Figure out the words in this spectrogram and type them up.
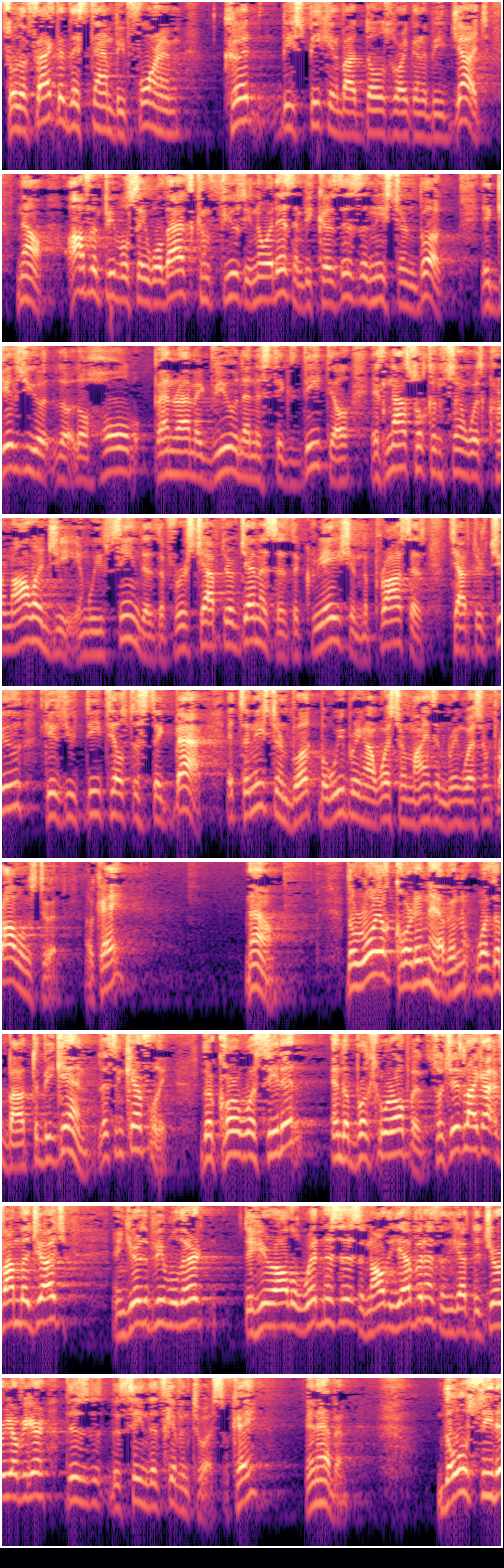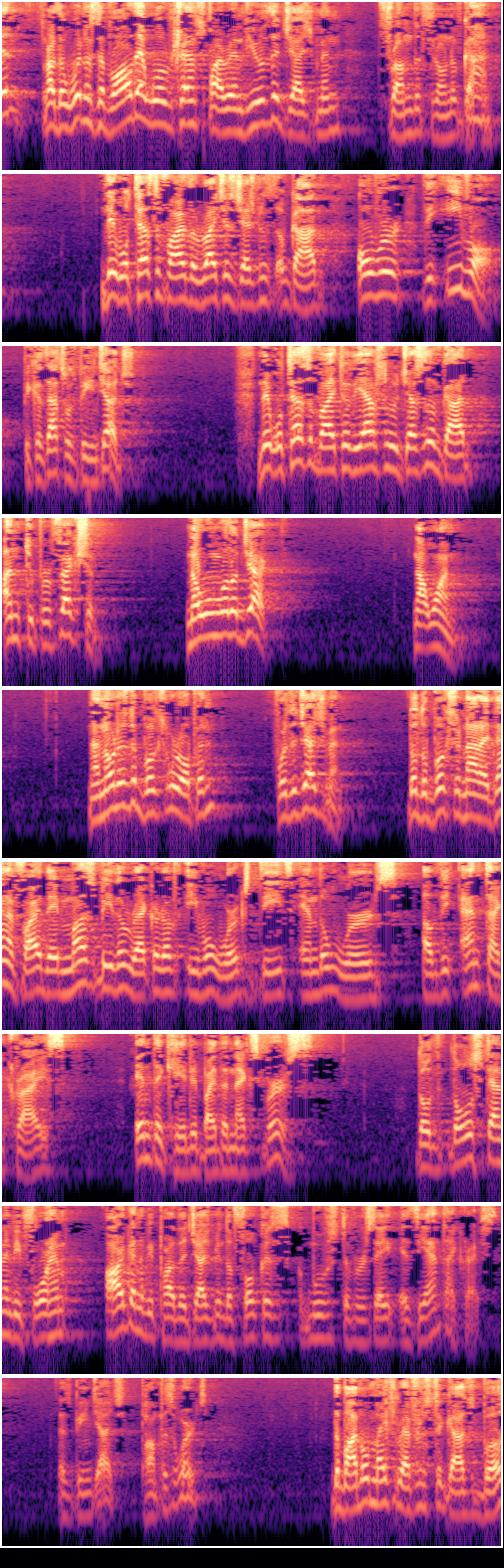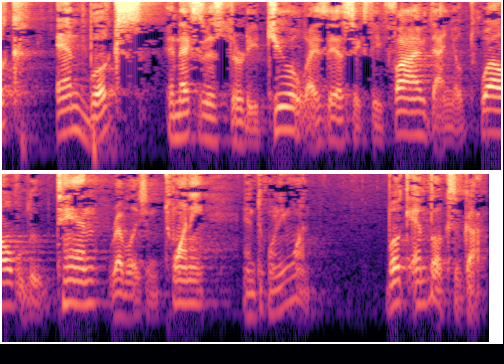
So the fact that they stand before him could be speaking about those who are going to be judged. Now, often people say, well, that's confusing. No, it isn't because this is an Eastern book. It gives you the, the, whole panoramic view and then it sticks detail. It's not so concerned with chronology. And we've seen this. The first chapter of Genesis, the creation, the process. Chapter 2 gives you details to stick back. It's an Eastern book, but we bring our Western minds and bring Western problems to it. Okay? Now, the royal court in heaven was about to begin. Listen carefully. The court was seated and the books were open. So just like if I'm the judge and you're the people there to hear all the witnesses and all the evidence and you got the jury over here, this is the scene that's given to us, okay? In heaven. Those seated are the witness of all that will transpire in view of the judgment from the throne of God. They will testify of the righteous judgments of God over the evil, because that's what's being judged. They will testify to the absolute justice of God unto perfection. No one will object. Not one. Now notice the books were open for the judgment. Though the books are not identified, they must be the record of evil works, deeds, and the words of the Antichrist indicated by the next verse. Though those standing before him are going to be part of the judgment, the focus moves to verse 8 is the Antichrist that's being judged. Pompous words. The Bible makes reference to God's book and books in Exodus 32, Isaiah 65, Daniel 12, Luke 10, Revelation 20, and 21. Book and books of God.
